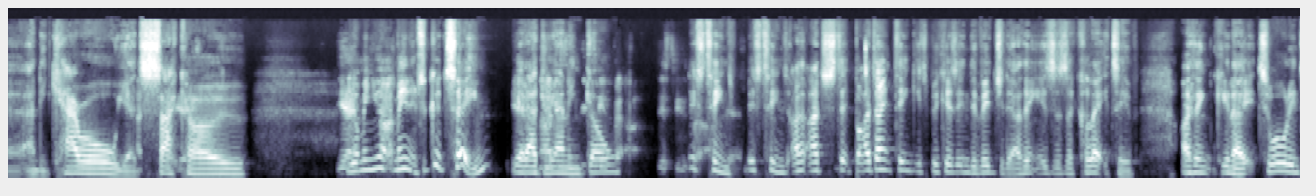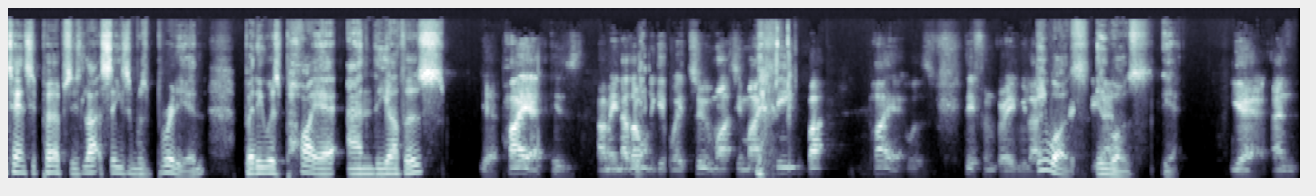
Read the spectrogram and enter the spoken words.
uh, Andy Carroll. You had Sakho. yeah. I mean, you, I mean, it's a good team. You had no, Adrian this- in goal. This team's, This team's yeah. this team's I, I just but I don't think it's because individually. I think it's as a collective. I think you know to all intensive purposes, that season was brilliant, but it was Payet and the others. Yeah, Payet is. I mean, I don't Yeah. want to give away too much in my team, but Payet was different gravy. Like he was, he was, yeah, Yeah, and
